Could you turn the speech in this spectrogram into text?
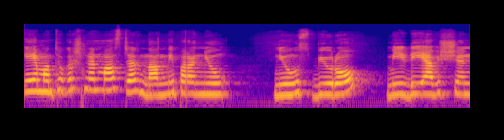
കെ മധുകൃഷ്ണൻ മാസ്റ്റർ നന്ദി പറഞ്ഞു. News bureau media vision.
